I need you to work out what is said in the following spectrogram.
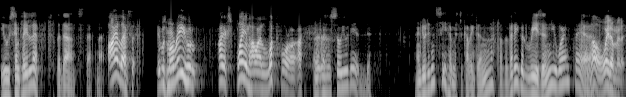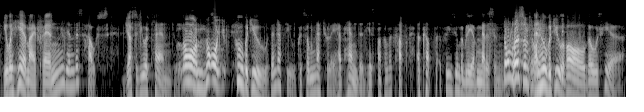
You simply left the dance that night. I left. The... It was Marie who. I explained how I looked for her. I... Uh, so you did. And you didn't see her, Mr. Covington, for the very good reason you weren't there. No, wait a minute. You were here, my friend, in this house, just as you had planned to. Be. No, no, you. Who but you, the nephew, could so naturally have handed his uncle a cup, a cup presumably of medicine? Don't listen to me. And who but you, of all those here,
